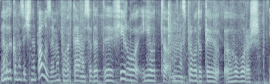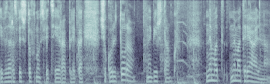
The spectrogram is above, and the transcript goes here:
Невелика музична пауза. Ми повертаємося до ефіру. І от з приводу ти говориш, і зараз відштовхнусь від цієї репліки, що культура найбільш так нематеріальна,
